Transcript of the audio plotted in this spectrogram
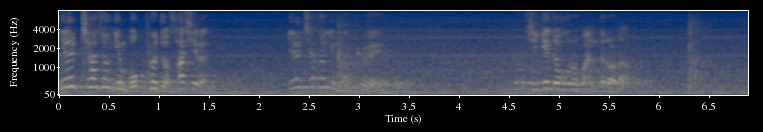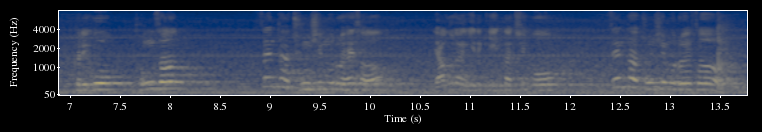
1차적인 목표죠, 사실은. 1차적인 목표예요. 기계적으로 만들어라. 그리고 동선 센터 중심으로 해서 야구장 이렇게 있다 치고 센터 중심으로 해서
